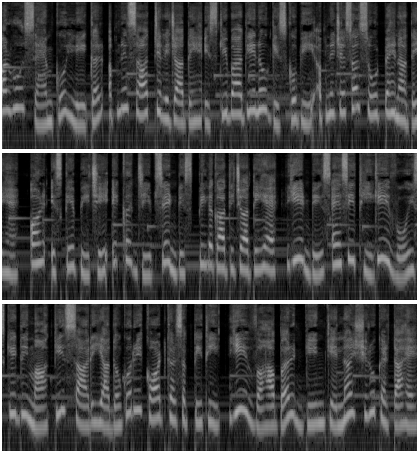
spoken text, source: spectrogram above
और वो सैम को लेकर अपने साथ चले जाते हैं। इसके बाद ये लोग इसको भी अपने जैसा सूट पहनाते हैं, और इसके पीछे एक अजीब से डिस्क भी लगा दी जाती है। ये डिस्क ऐसी थी कि वो इसके दिमाग की सारी यादों को रिकॉर्ड कर सकती थी। ये वहाँ पर गेम खेलना शुरू करता है।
